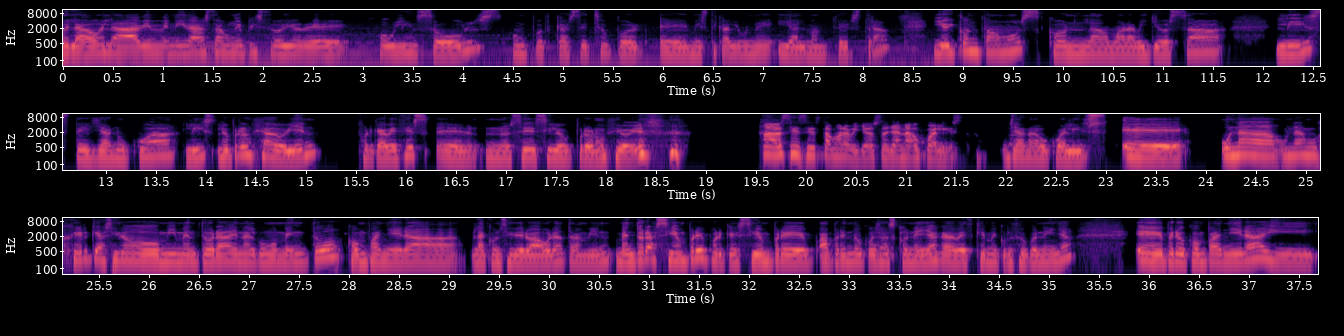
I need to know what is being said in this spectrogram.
Hola, hola, bienvenidas a un episodio de Howling Souls, un podcast hecho por eh, Mística Lune y Alma Ancestra. Y hoy contamos con la maravillosa Liz de Yanukwa. Liz, ¿lo he pronunciado bien? Porque a veces eh, no sé si lo pronuncio bien. Ah, sí, sí, está maravilloso, Yanukwa Liz. Yanukwa Liz. Eh, una, una, mujer que ha sido mi mentora en algún momento, compañera, la considero ahora también, mentora siempre porque siempre aprendo cosas con ella cada vez que me cruzo con ella, eh, pero compañera y,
